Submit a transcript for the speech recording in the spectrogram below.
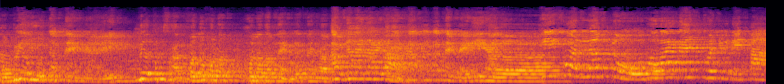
ผมเลือกอยู่ตำแหน่งไหน เลือกทั้งสามคนแล้วคนละคนละตำแหน่งได้ไหมครับ เอาได้ได้ได้ครับเอาตำแหน่งไหนดีคเอรับ อพี่ควรเลือกหนูเพราะว่านั่นคนอยู่ในป่า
